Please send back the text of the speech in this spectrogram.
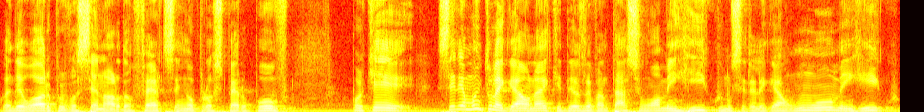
Quando eu oro por você na hora da oferta, Senhor, prospera o povo, porque Seria muito legal, né, que Deus levantasse um homem rico, não seria legal? Um homem rico.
